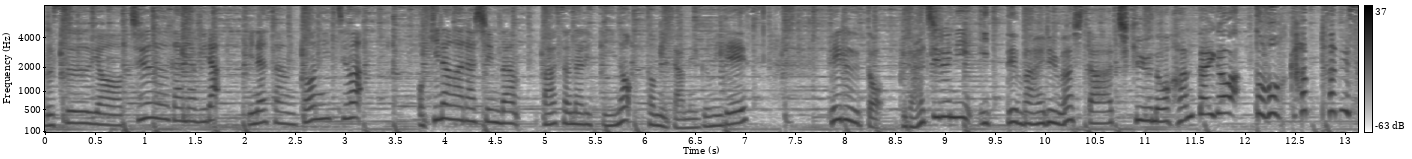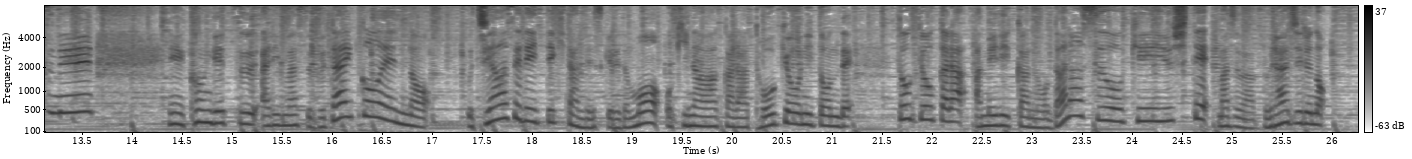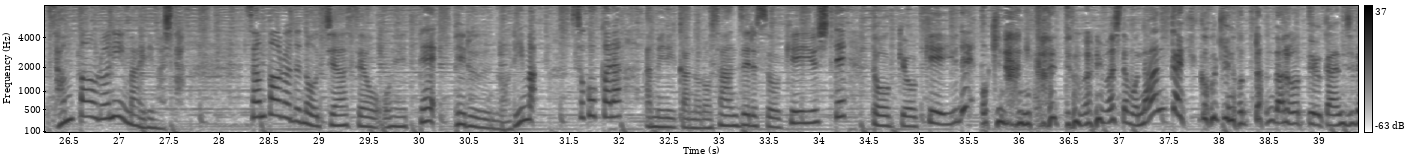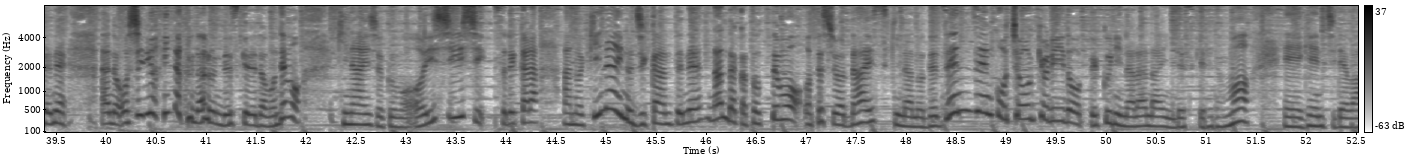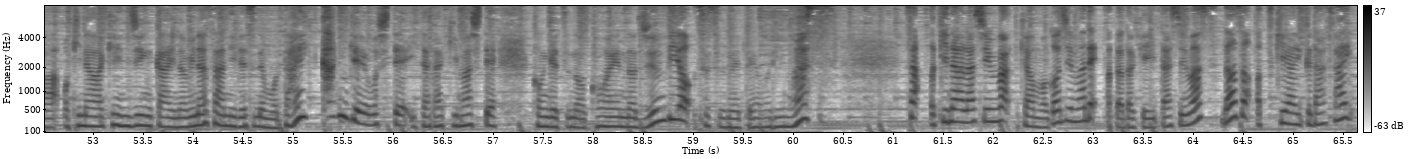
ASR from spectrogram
ぐすうようちゅうがなびら皆さんこんにちは。沖縄羅針盤パーソナリティの富田恵です。ペルーとブラジルに行ってまいりました。地球の反対側。遠かったですね、えー、今月あります舞台公演の打ち合わせで行ってきたんですけれども沖縄から東京に飛んで東京からアメリカのダラスを経由してまずはブラジルのサンパウロに参りました。サンパウロでの打ち合わせを終えてペルーのリマ。そこからアメリカのロサンゼルスを経由して東京経由で沖縄に帰ってまいりましたもう何回飛行機乗ったんだろうっていう感じでねあのお尻は痛くなるんですけれどもでも機内食も美味しいしそれからあの機内の時間ってねなんだかとっても私は大好きなので全然こう長距離移動って苦にならないんですけれども、えー、現地では沖縄県人会の皆さんにですねもう大歓迎をしていただきまして今月の公演の準備を進めております。さあ沖縄羅針盤今日も5時までお届けいたします。どうぞお付き合いください。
